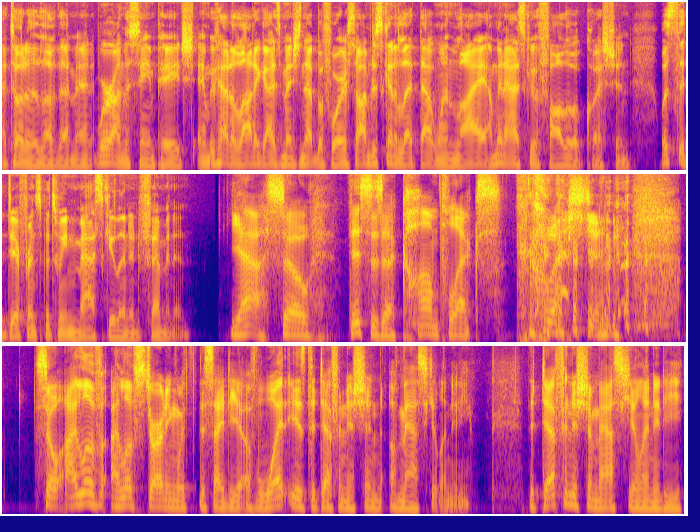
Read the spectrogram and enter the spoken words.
I totally love that, man. We're on the same page, and we've had a lot of guys mention that before. So I'm just going to let that one lie. I'm going to ask you a follow up question. What's the difference between masculine and feminine? Yeah. So this is a complex question. so I love I love starting with this idea of what is the definition of masculinity. The definition of masculinity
